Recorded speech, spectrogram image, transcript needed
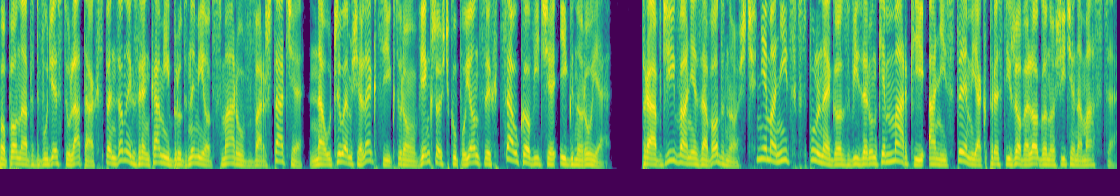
Po ponad 20 latach spędzonych z rękami brudnymi od smaru w warsztacie, nauczyłem się lekcji, którą większość kupujących całkowicie ignoruje. Prawdziwa niezawodność nie ma nic wspólnego z wizerunkiem marki ani z tym, jak prestiżowe logo nosicie na masce.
